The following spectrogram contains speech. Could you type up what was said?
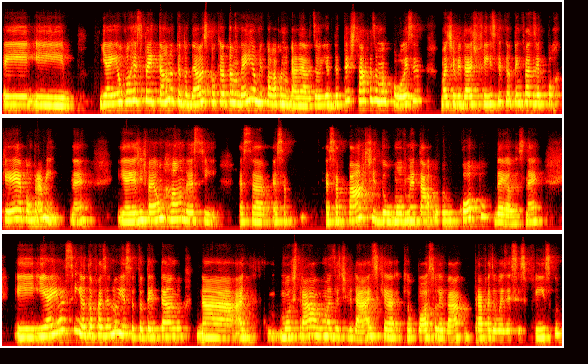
E, e, e, aí eu vou respeitando o tempo delas, porque eu também eu me coloco no lugar delas. Eu ia detestar fazer uma coisa, uma atividade física que eu tenho que fazer porque é bom para mim, né? E aí a gente vai honrando esse, essa, essa, essa parte do movimentar o corpo delas, né? E, e aí, assim, eu estou fazendo isso, eu estou tentando na, a, mostrar algumas atividades que, que eu posso levar para fazer o exercício físico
